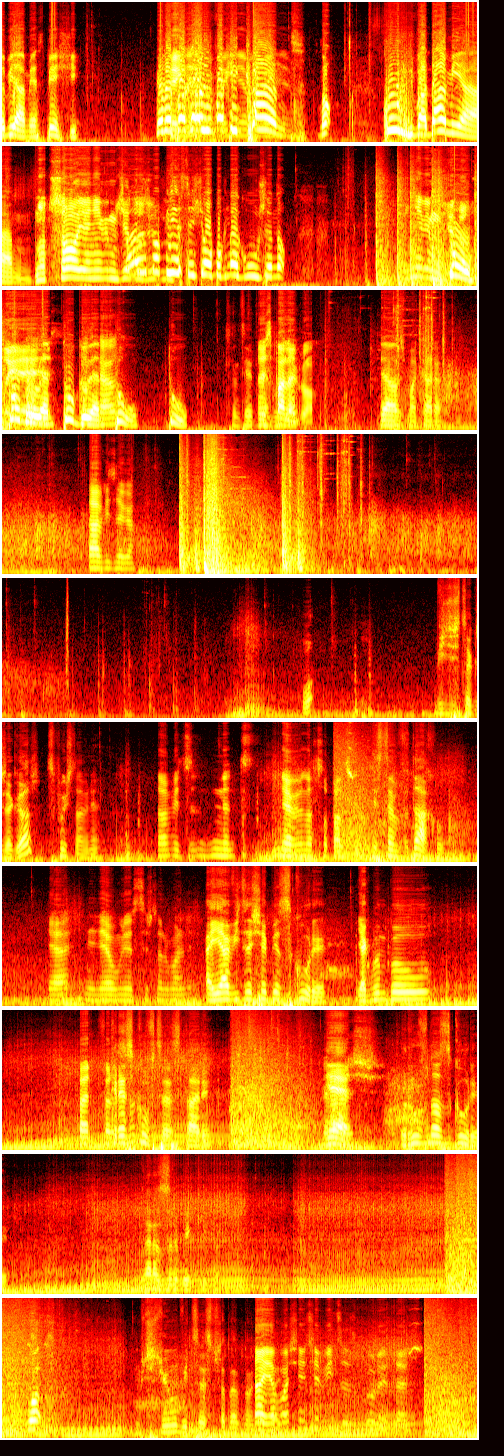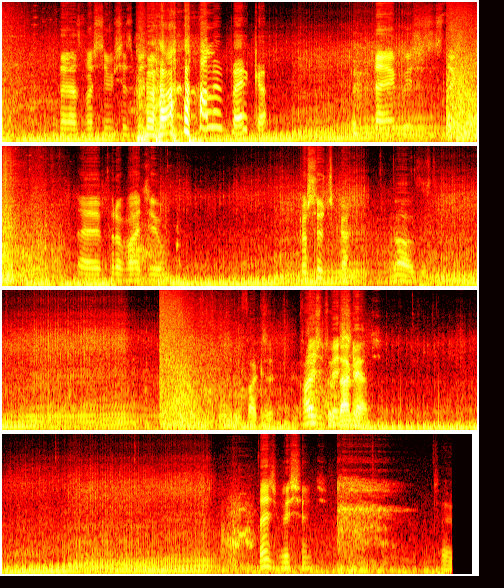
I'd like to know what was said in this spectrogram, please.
Dobija mnie, z pięści. Get the Biegnie, fuck out, you fucking biegnie, cunt! No, kurwa, Damian! No co, ja nie wiem gdzie Ale to... no jesteś obok na górze, no. Nie wiem gdzie Tu, to, tu byłem, tu byłem, tu, tu. Ten typ To jest na górze? palego. Ja. Makara. A, widzę go. Widzisz to Grzegorz? Spójrz na mnie. No widzę, nie, nie wiem na co patrzę. Jestem w dachu. Nie, nie, nie, u mnie jesteś normalnie. Ej, ja widzę siebie z góry. Jakbym był Per, w per, kreskówce, stary. Nie, równo z góry. Zaraz zrobię klipę. Ło! Musisz mi mówić, co jest przede mną. A, nie ja tak? właśnie cię widzę z góry też. Teraz właśnie mi się zbyt... Ale beka! tak jakbyś z tego e, prowadził. Koszyczka. No, z... Kurwa, grze... Chodź tu. Damian. Weź wysiądź.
